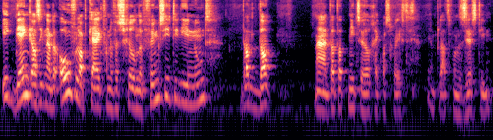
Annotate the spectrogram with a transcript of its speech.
Ik denk als ik naar de overlap kijk van de verschillende functies die hij noemt, dat dat, nou, dat dat niet zo heel gek was geweest in plaats van 16.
